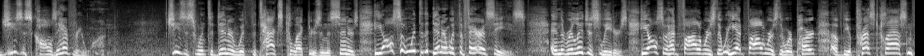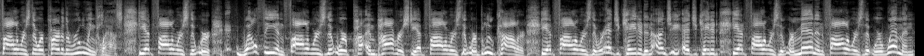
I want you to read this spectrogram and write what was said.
Jesus calls everyone. Jesus went to dinner with the tax collectors and the sinners. He also went to the dinner with the Pharisees and the religious leaders. He also had followers that were he had followers that were part of the oppressed class and followers that were part of the ruling class. He had followers that were wealthy and followers that were po- impoverished. He had followers that were blue collar. He had followers that were educated and uneducated. He had followers that were men and followers that were women.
